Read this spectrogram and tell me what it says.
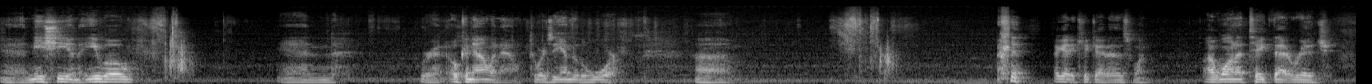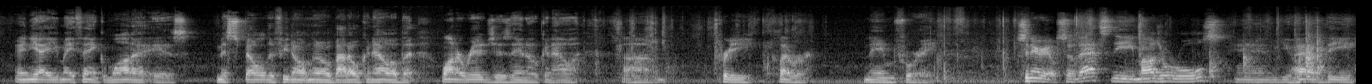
and Nishi and Iwo, and we're in Okinawa now, towards the end of the war. Uh, I got a kick out of this one. I want to take that ridge. And yeah, you may think Wana is misspelled if you don't know about Okinawa, but Wana Ridge is in Okinawa. Um, pretty clever name for a scenario. So that's the module rules, and you have the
